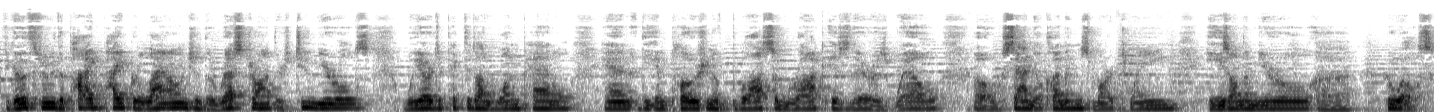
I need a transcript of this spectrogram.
If you go through the Pied Piper Lounge and the restaurant, there's two murals. We are depicted on one panel, and the implosion of Blossom Rock is there as well. Oh, Samuel Clemens, Mark Twain, he's on the mural. Uh, who else?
